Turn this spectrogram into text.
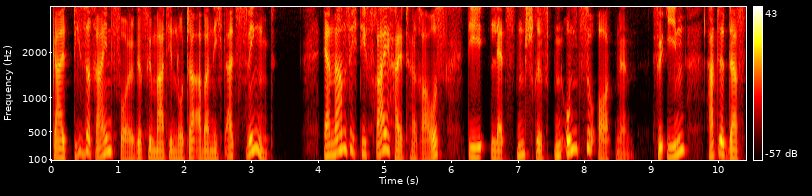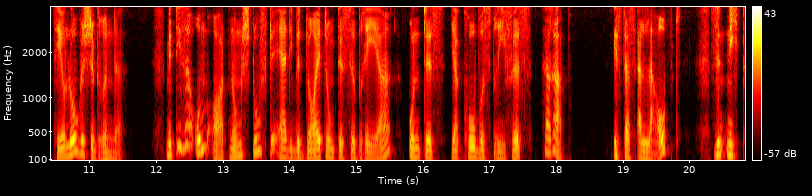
galt diese Reihenfolge für Martin Luther aber nicht als zwingend. Er nahm sich die Freiheit heraus, die letzten Schriften umzuordnen. Für ihn hatte das theologische Gründe. Mit dieser Umordnung stufte er die Bedeutung des Hebräer und des Jakobusbriefes herab. Ist das erlaubt? Sind nicht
